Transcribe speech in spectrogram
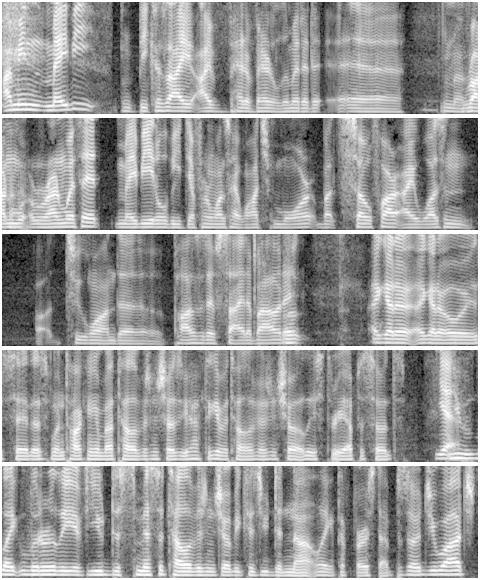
I mean, maybe because I I've had a very limited uh, run time. run with it. Maybe it'll be different once I watch more. But so far, I wasn't uh, too on the positive side about Well, it. I gotta I gotta always say this when talking about television shows. You have to give a television show at least three episodes. Yeah. You like literally, if you dismiss a television show because you did not like the first episode you watched,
